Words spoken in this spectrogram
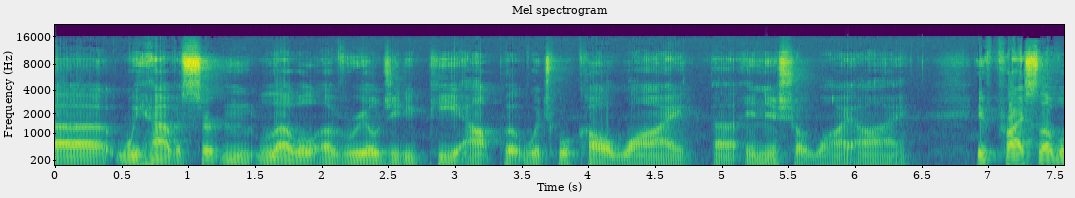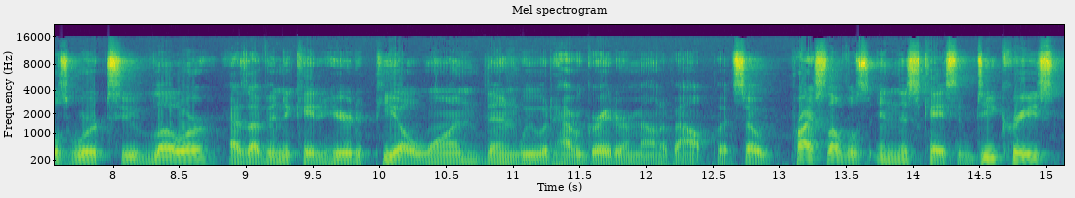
uh, we have a certain level of real GDP output, which we'll call Y uh, initial YI. If price levels were to lower, as I've indicated here, to PL1, then we would have a greater amount of output. So price levels in this case have decreased,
